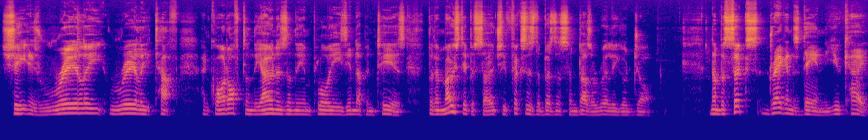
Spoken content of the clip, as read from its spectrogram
She is really, really tough, and quite often the owners and the employees end up in tears. But in most episodes, she fixes the business and does a really good job. Number six, Dragon's Den, UK.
